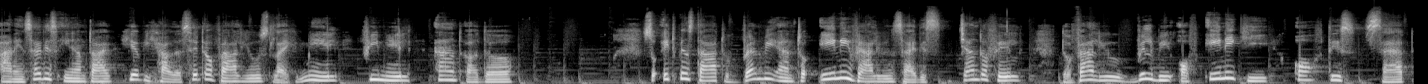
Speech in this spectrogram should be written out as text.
And inside this enum type, here we have the set of values like male, female and other. So it means that when we enter any value inside this gender field, the value will be of any key of this set.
